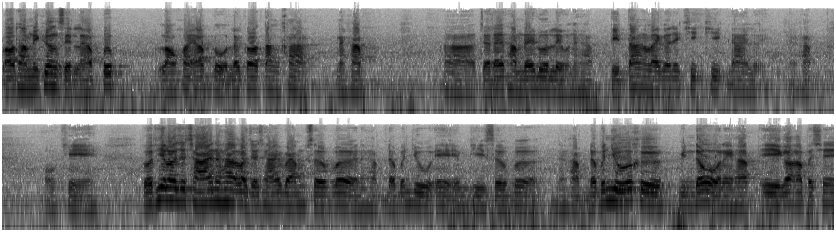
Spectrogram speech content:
เราทำในเครื่องเสร็จแล้วปุ๊บเราค่อยอัปโหลดแล้วก็ตั้งค่า นะครับอ่าจะได้ทำได้รวดเร็วนะครับ ติดตั้งอะไรก็จะคลิกๆได้เลยนะครับโอเค ตัวที่เราจะใช้นะฮะเราจะใช้ WAMP server นะครับ WAMP server นะครับ W ก็คือ Windows นะครับ A ก็ Apache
